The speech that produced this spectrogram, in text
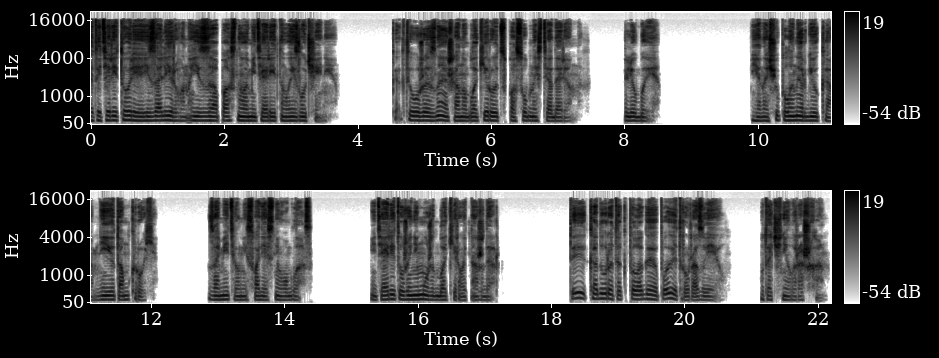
Эта территория изолирована из-за опасного метеоритного излучения. Как ты уже знаешь, оно блокирует способности одаренных. Любые. Я нащупал энергию камня, ее там крохи. Заметил, не сводя с него глаз. Метеорит уже не может блокировать наш дар. «Ты, Кадура, так полагаю, по ветру развеял», — уточнил Рашхан.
